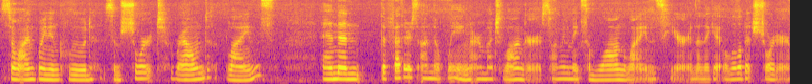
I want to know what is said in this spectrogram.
So I'm going to include some short round lines. And then the feathers on the wing are much longer. So I'm going to make some long lines here and then they get a little bit shorter.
